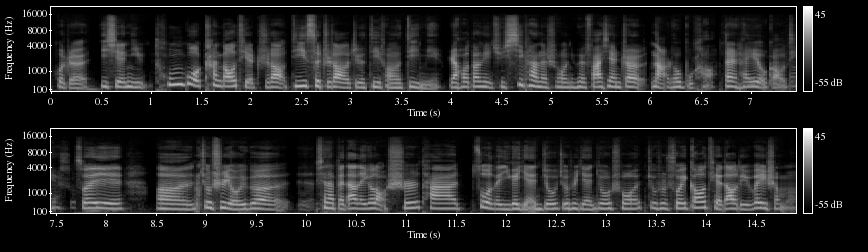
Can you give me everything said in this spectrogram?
或者一些你通过看高铁知道第一次知道的这个地方的地名，然后当你去细看的时候，你会发现这儿哪儿都不靠，但是它也有高铁。所以呃，就是有一个现在北大的一个老师，他做的一个研究，就是研究说，就是说高铁到底为什么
